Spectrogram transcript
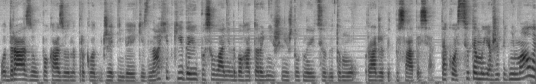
одразу показую, наприклад, бюджетні деякі знахідки, даю посилання набагато раніше ніж тут на YouTube, тому раджу підписатися. Так ось цю тему я вже піднімала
